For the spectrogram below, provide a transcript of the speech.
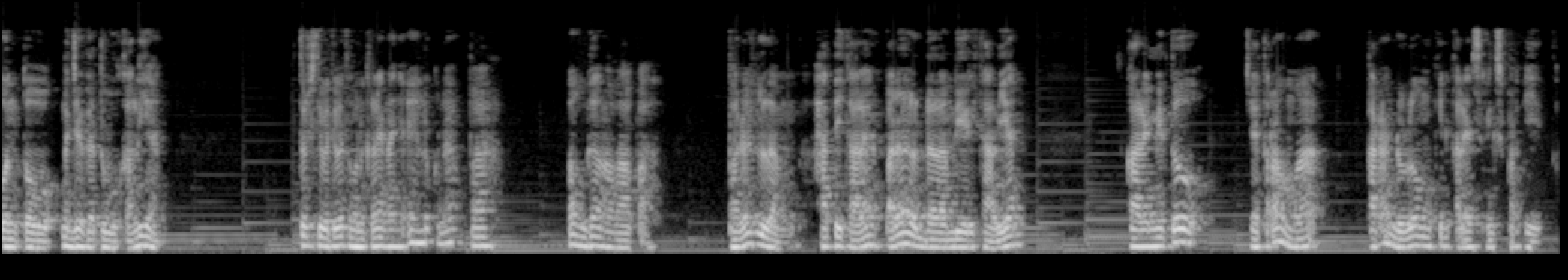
untuk menjaga tubuh kalian. Terus tiba-tiba teman kalian nanya, eh lu kenapa? oh enggak nggak apa-apa padahal dalam hati kalian padahal dalam diri kalian kalian itu ya trauma karena dulu mungkin kalian sering seperti itu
